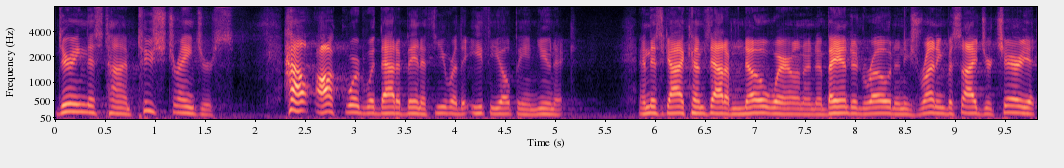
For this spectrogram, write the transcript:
during this time, two strangers. How awkward would that have been if you were the Ethiopian eunuch? And this guy comes out of nowhere on an abandoned road and he's running beside your chariot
